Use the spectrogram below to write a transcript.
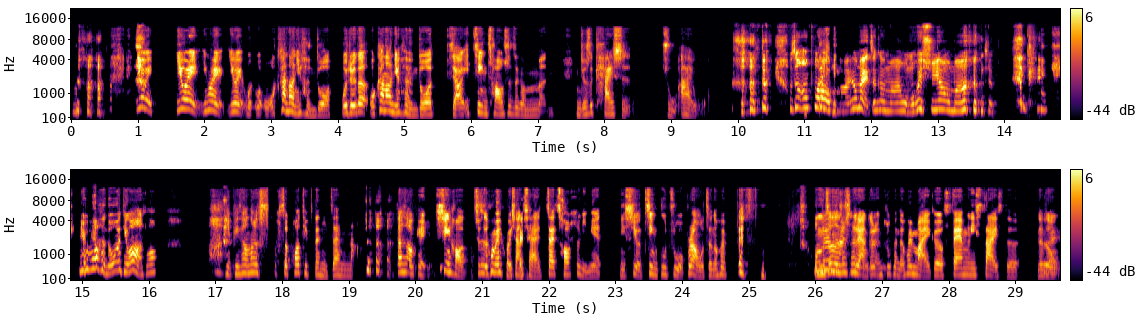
因为因为因为因为我我我看到你很多，我觉得我看到你很多，只要一进超市这个门，你就是开始。阻碍我，对我说哦不好吗？要买这个吗？我们会需要吗？就你问我很多问题，我想说啊，你平常那个 supportive 的你在哪？但是 OK，幸好就是后面回想起来，在超市里面你是有禁锢住我，不然我真的会，我们真的就是两个人住，可能会买一个 family size 的那种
